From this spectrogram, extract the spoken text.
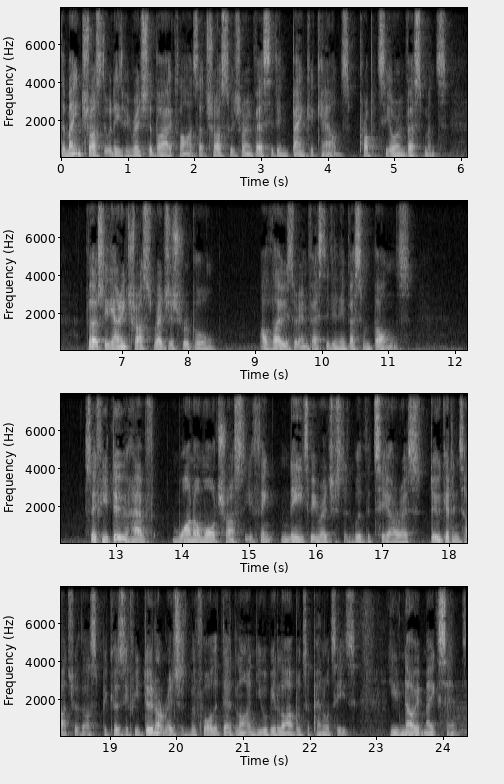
The main trusts that would need to be registered by our clients are trusts which are invested in bank accounts, property, or investments. Virtually the only trusts registrable are those that are invested in investment bonds. So if you do have one or more trusts that you think need to be registered with the TRS, do get in touch with us because if you do not register before the deadline, you will be liable to penalties. You know it makes sense.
